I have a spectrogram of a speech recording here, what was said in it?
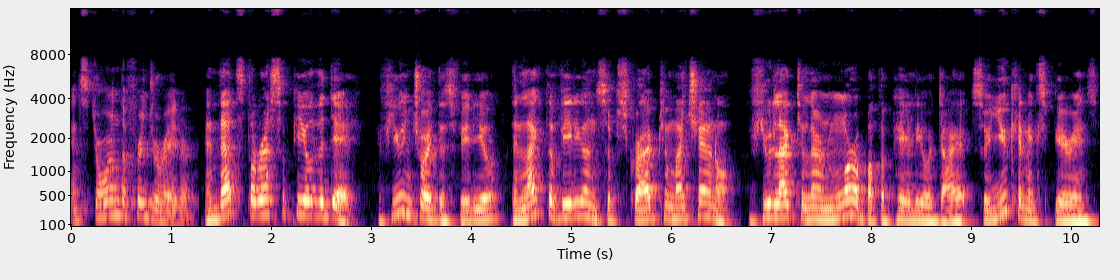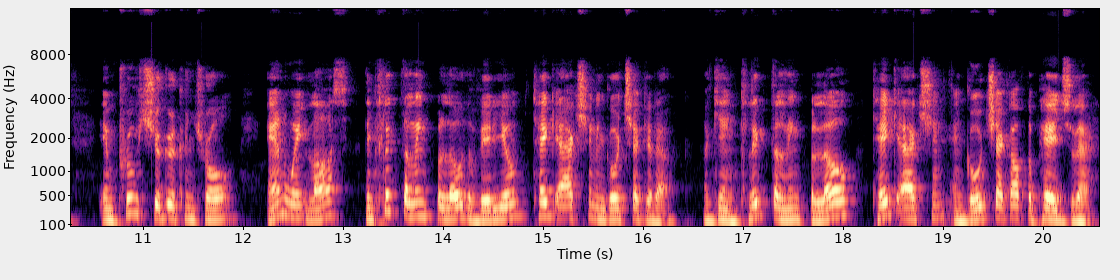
and store in the refrigerator. And that's the recipe of the day. If you enjoyed this video, then like the video and subscribe to my channel. If you'd like to learn more about the paleo diet so you can experience improved sugar control and weight loss, then click the link below the video, take action and go check it out. Again, click the link below, take action and go check out the page there.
